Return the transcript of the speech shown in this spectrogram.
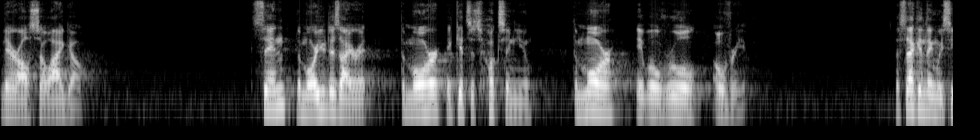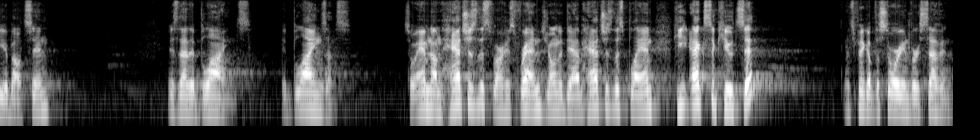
there also I go. Sin, the more you desire it, the more it gets its hooks in you, the more it will rule over you. The second thing we see about sin is that it blinds. It blinds us. So Amnon hatches this, or his friend Jonadab hatches this plan. He executes it. Let's pick up the story in verse 7.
